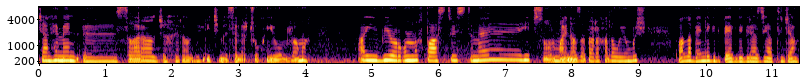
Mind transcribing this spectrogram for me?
Can hemen e, sigara alacak herhalde. İçmeseler çok iyi olur ama. Ay bir yorgunluk bastı üstüme. Hiç sormayın. Azat arkada uyumuş. Valla ben de gidip evde biraz yatacağım.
